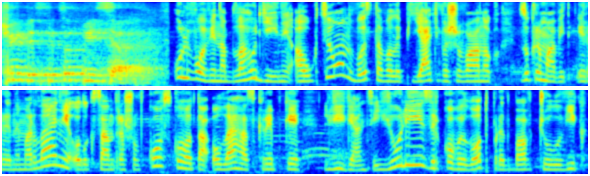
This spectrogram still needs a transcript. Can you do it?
Чую десь 550. У Львові на благодійний аукціон виставили п'ять вишиванок, зокрема від Ірини Мерлені, Олександра Шовковського та Олега Скрипки. Львів'янці Юлії зірковий лот придбав чоловік.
